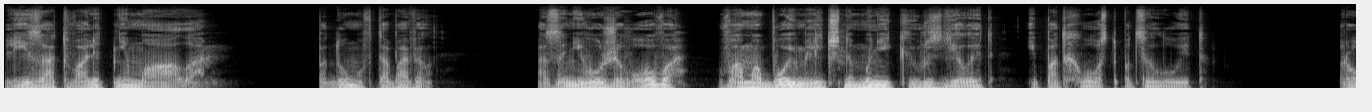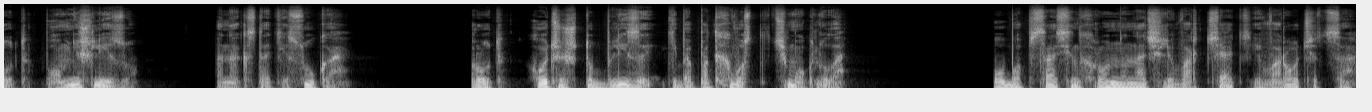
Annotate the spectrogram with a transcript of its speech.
Лиза отвалит немало. Подумав, добавил. А за него живого вам обоим лично маникюр сделает и под хвост поцелует. Рут, помнишь Лизу? Она, кстати, сука. Рут, хочешь, чтобы Лиза тебя под хвост чмокнула? Оба пса синхронно начали ворчать и ворочаться.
